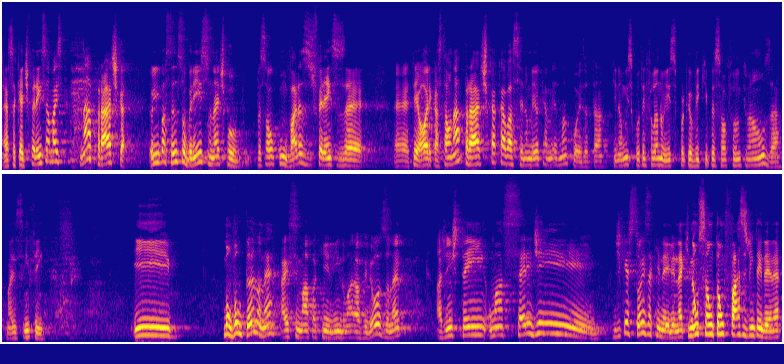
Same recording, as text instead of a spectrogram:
Essa é a diferença, mas na prática, eu li bastante sobre isso, né? Tipo, o pessoal com várias diferenças é, é, teóricas tal, na prática acaba sendo meio que a mesma coisa, tá? Que não me escutem falando isso, porque eu vi que o pessoal falando que não usar, mas enfim. E, bom, voltando, né, a esse mapa aqui lindo, maravilhoso, né? a gente tem uma série de, de questões aqui nele, né, que não são tão fáceis de entender, né?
